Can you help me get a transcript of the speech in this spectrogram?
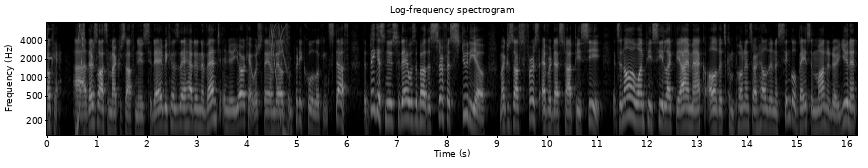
Okay, uh, there's lots of Microsoft news today because they had an event in New York at which they unveiled some pretty cool looking stuff. The biggest news today was about the Surface Studio, Microsoft's first ever desktop PC. It's an all-in-one PC like the iMac, all of its components are held in a single base and monitor unit,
